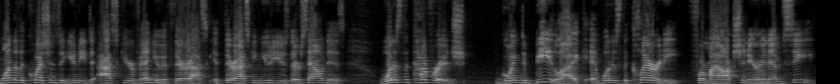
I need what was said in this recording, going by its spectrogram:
one of the questions that you need to ask your venue if they're ask if they're asking you to use their sound is, what is the coverage going to be like and what is the clarity for my auctioneer and MC?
